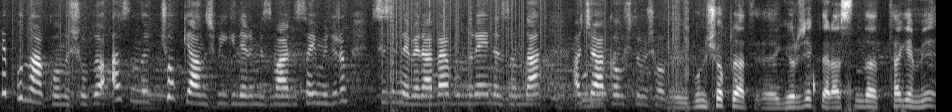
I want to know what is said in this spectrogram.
Hep bunlar konuşuldu. Aslında çok yanlış bilgilerimiz vardı Sayın Müdürüm. Sizinle beraber bunları en azından açığa kavuşturmuş olduk. Bunu çok rahat e, görecekler. Aslında TAGEM'i e,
